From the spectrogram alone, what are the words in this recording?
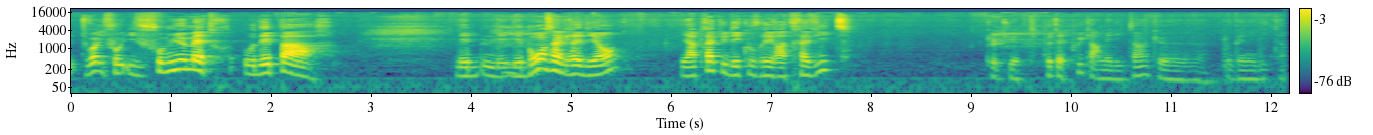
Tu, vois, il faut, mieux mettre au départ les bons ingrédients, et après tu découvriras très vite que tu es peut-être plus carmélitain que, que bénédictin.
